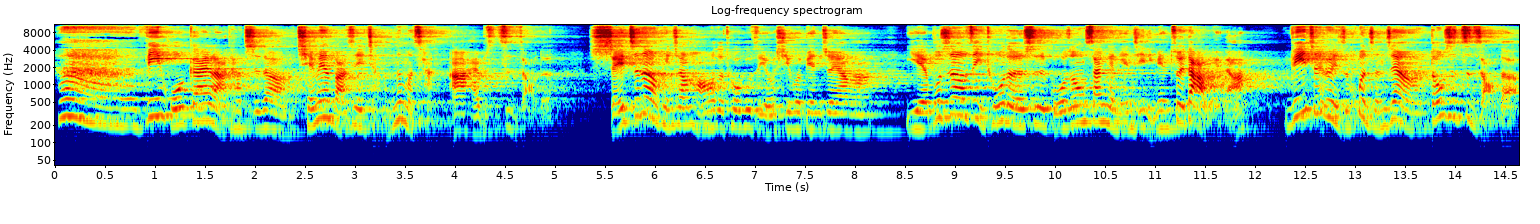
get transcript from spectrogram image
啊！V 活该啦！他知道前面把自己讲的那么惨啊，还不是自找的。谁知道平常好好的脱裤子游戏会变这样啊？也不知道自己脱的是国中三个年级里面最大尾的啊。V 这辈子混成这样都是自找的。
